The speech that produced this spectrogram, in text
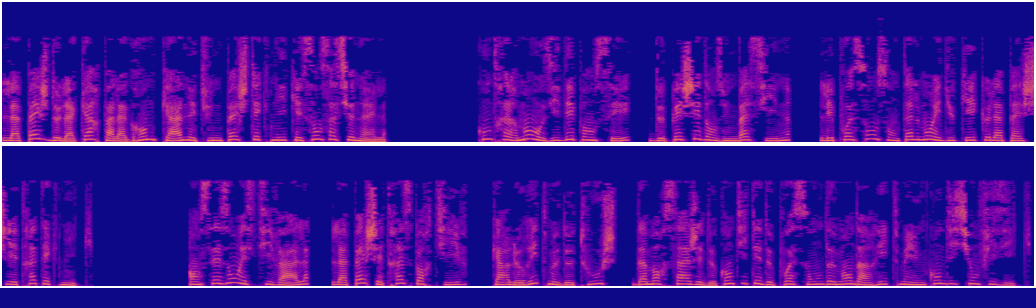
La pêche de la carpe à la grande canne est une pêche technique et sensationnelle. Contrairement aux idées pensées, de pêcher dans une bassine, les poissons sont tellement éduqués que la pêche y est très technique. En saison estivale, la pêche est très sportive, car le rythme de touche, d'amorçage et de quantité de poissons demande un rythme et une condition physique.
